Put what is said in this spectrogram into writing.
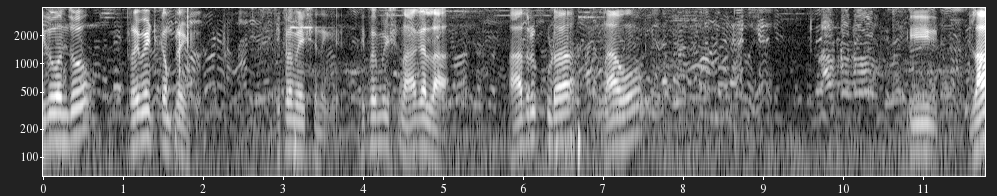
ಇದು ಒಂದು ಪ್ರೈವೇಟ್ ಕಂಪ್ಲೇಂಟು ಡಿಫಮೇಷನ್ಗೆ ಡಿಫಮೇಷನ್ ಆಗಲ್ಲ. ಆದರೂ ಕೂಡ ನಾವು ಈ ಲಾ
